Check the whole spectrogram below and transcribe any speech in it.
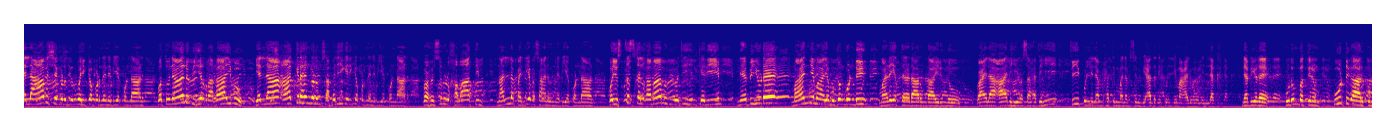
എല്ലാ ആവശ്യങ്ങളും നിർവഹിക്കപ്പെടുന്ന നബിയെ കൊണ്ടാണ്. എല്ലാ ആഗ്രഹങ്ങളും സഫലീകരിക്കപ്പെടുന്ന നബിയെ കൊണ്ടാണ്. നല്ല പര്യവസാനവും നബിയെ കൊണ്ടാണ്. നബിയുടെ മാന്യമായ മുഖം കൊണ്ട് മഴയെ തേടാറുണ്ടായിരുന്നു. وعلى آله وصحبه في كل لمحة ونفس بعدد كل معلوم لك നബിയുടെ കുടുംബത്തിനും കൂട്ടുകാർക്കും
